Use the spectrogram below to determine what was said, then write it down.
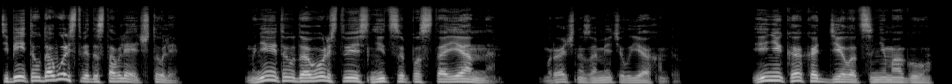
«Тебе это удовольствие доставляет, что ли?» «Мне это удовольствие снится постоянно», — мрачно заметил Яхонтов. «И никак отделаться не могу.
